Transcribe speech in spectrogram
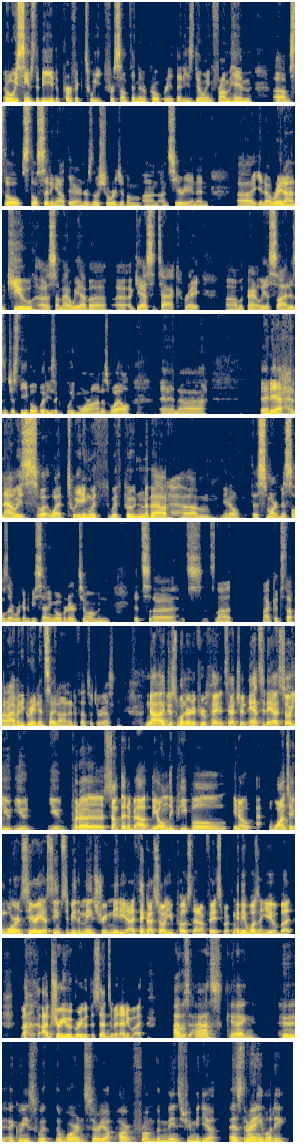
it always seems to be the perfect tweet for something inappropriate that he's doing from him, um, still still sitting out there, and there's no shortage of them on on Syria, and then. Uh, you know, right on cue, uh, somehow we have a, a, a gas attack, right? Um, apparently, Assad isn't just evil, but he's a complete moron as well and uh, and yeah, and now he's what what tweeting with with Putin about um, you know the smart missiles that we're going to be sending over there to him, and it's uh, it's it's not not good stuff. I don't have any great insight on it if that's what you're asking. No, I just wondering if you were paying attention, Anthony. I saw you you you put a something about the only people you know wanting war in Syria seems to be the mainstream media. I think I saw you post that on Facebook. Maybe it wasn't you, but I'm sure you agree with the sentiment anyway. I was asking who agrees with the war in Syria apart from the mainstream media. Is there anybody?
